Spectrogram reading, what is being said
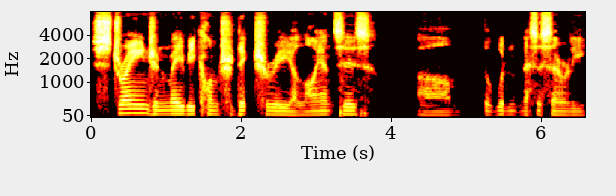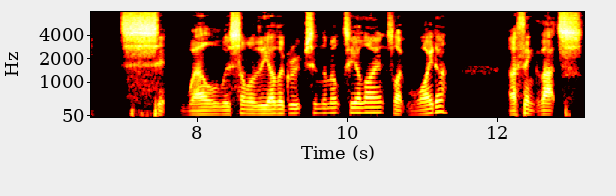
strange and maybe contradictory alliances um, that wouldn't necessarily sit well with some of the other groups in the Tea Alliance, like wider. I think that's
